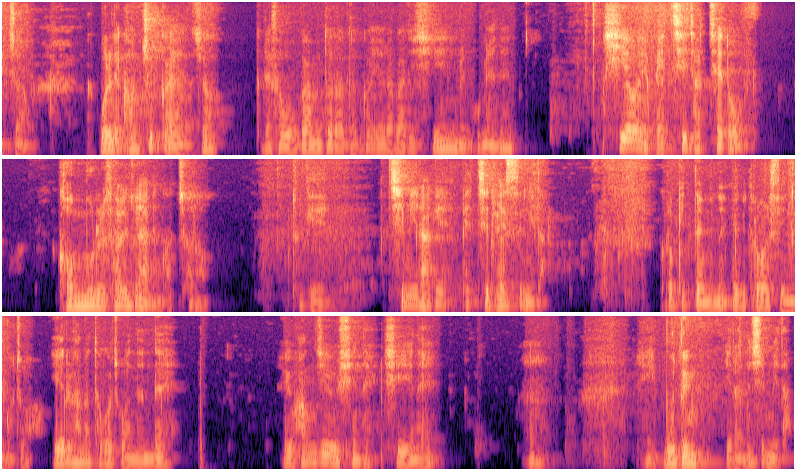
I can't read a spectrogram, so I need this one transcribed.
있죠. 원래 건축가였죠. 그래서 오감도라든가 여러 가지 시인을 보면은 시어의 배치 자체도 건물을 설계하는 것처럼 되게 치밀하게 배치를 했습니다. 그렇기 때문에 여기 들어갈 수 있는 거죠. 예를 하나 더 가져왔는데 여기 황지우 시인의, 시인의 어, 무등이라는 시입니다.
